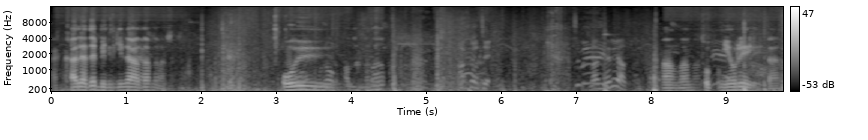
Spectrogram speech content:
Ha, Kalede bilgili adam var. Oy. Lan nereye attın? Lan lan top niye oraya gitti abi?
